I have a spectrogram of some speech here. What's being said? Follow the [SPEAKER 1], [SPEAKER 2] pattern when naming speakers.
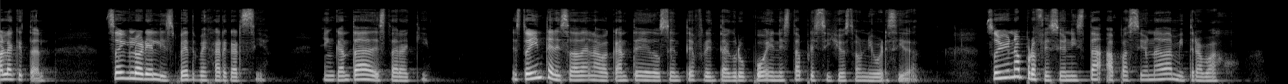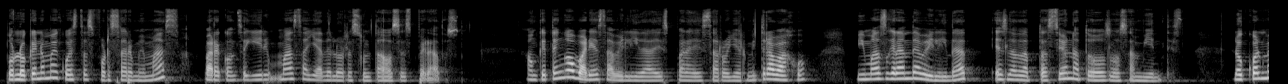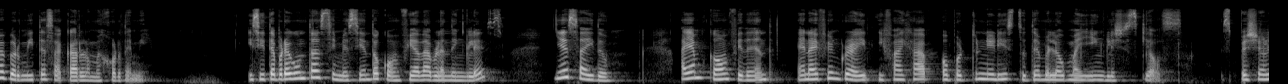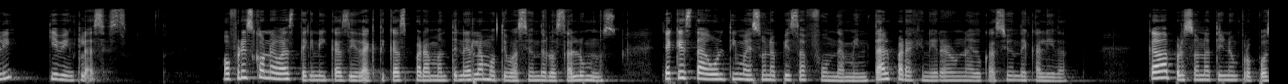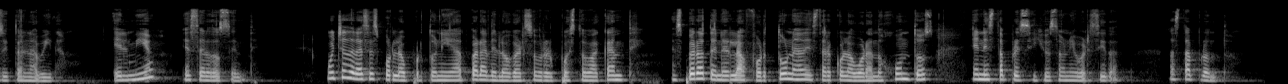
[SPEAKER 1] Hola, ¿qué tal? Soy Gloria Lisbeth Bejar García. Encantada de estar aquí. Estoy interesada en la vacante de docente frente a grupo en esta prestigiosa universidad. Soy una profesionista apasionada a mi trabajo, por lo que no me cuesta esforzarme más para conseguir más allá de los resultados esperados. Aunque tengo varias habilidades para desarrollar mi trabajo, mi más grande habilidad es la adaptación a todos los ambientes, lo cual me permite sacar lo mejor de mí. Y si te preguntas si me siento confiada hablando inglés, yes I do. I am confident and I feel great if I have opportunities to develop my English skills, especially giving classes. Ofrezco nuevas técnicas didácticas para mantener la motivación de los alumnos, ya que esta última es una pieza fundamental para generar una educación de calidad. Cada persona tiene un propósito en la vida. El mío es ser docente. Muchas gracias por la oportunidad para dialogar sobre el puesto vacante. Espero tener la fortuna de estar colaborando juntos en esta prestigiosa universidad. Hasta pronto.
